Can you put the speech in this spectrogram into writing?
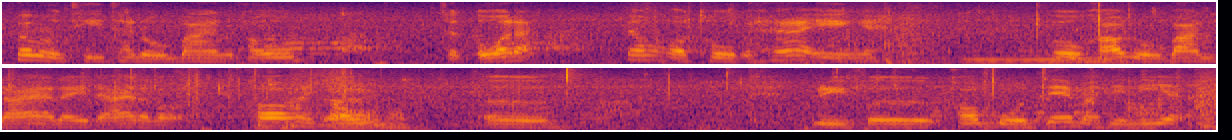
เพื่อบางทีถ้าโรงพยาบาลเขาจะตรวจอะแล้วเขาก็โทรไปห้าเองไงอืมโทรเข้าโรงพยาบาลได้อะไรได้แล้วก็ข้อให้เขาได้นะ เออรีเฟอร์ข้อมูลเจ้มาทีนี้อะ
